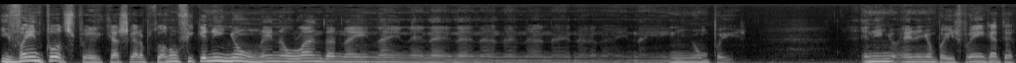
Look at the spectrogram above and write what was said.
E vêm todos para cá chegar a Portugal. Não fica nenhum, nem na Holanda, nem, nem, nem, em nenhum país em nenhum, em nenhum país. Vêm, quer ter,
